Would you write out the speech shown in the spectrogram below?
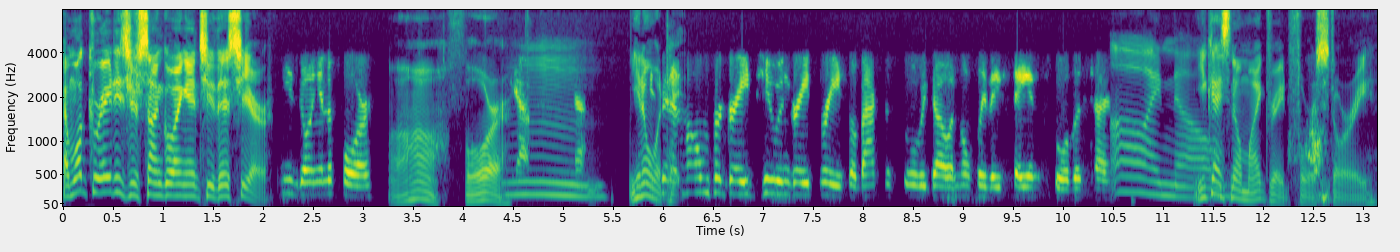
and what grade is your son going into this year? He's going into four. Oh, four. Yeah. You know what? Been at home for grade two and grade three, so back to school we go, and hopefully they stay in school this time. oh, I know. You guys know my grade four story.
